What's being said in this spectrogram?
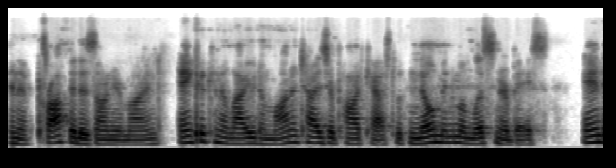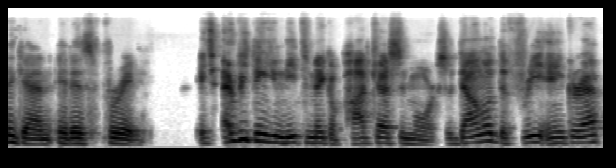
And if profit is on your mind, Anchor can allow you to monetize your podcast with no minimum listener base. And again, it is free. It's everything you need to make a podcast and more. So download the free Anchor app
